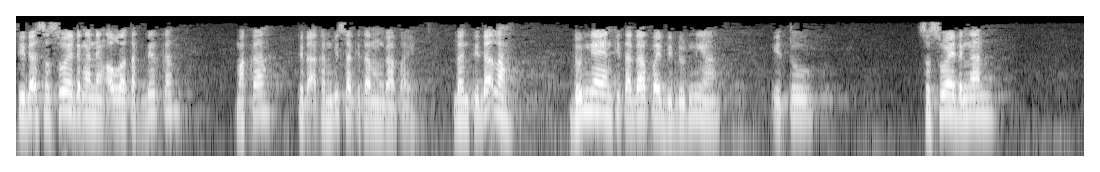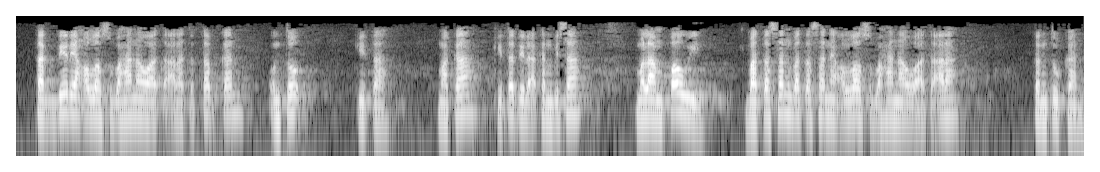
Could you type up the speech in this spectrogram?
tidak sesuai dengan yang Allah takdirkan, maka tidak akan bisa kita menggapai. Dan tidaklah dunia yang kita gapai di dunia itu sesuai dengan takdir yang Allah Subhanahu wa taala tetapkan untuk kita. Maka kita tidak akan bisa melampaui batasan-batasan yang Allah Subhanahu wa taala tentukan.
